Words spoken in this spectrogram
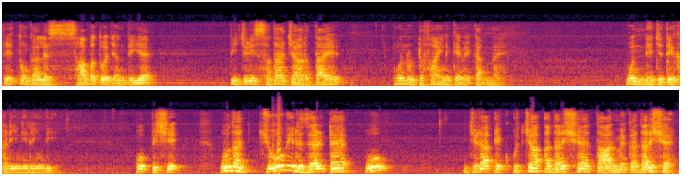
ਤੇ ਇਤੋਂ ਗੱਲ ਸਾਬਤ ਹੋ ਜਾਂਦੀ ਹੈ ਵੀ ਜਿਹੜੀ ਸਦਾਚਾਰਤਾ ਹੈ, ਉਹਨੂੰ ਡਿਫਾਈਨ ਕਿਵੇਂ ਕਰਨਾ ਹੈ? ਉਹ ਨਿੱਜ ਤੇ ਖੜੀ ਨਹੀਂ ਰਹਿੰਦੀ। ਉਹ ਪਿੱਛੇ ਉਹਦਾ ਜੋ ਵੀ ਰਿਜ਼ਲਟ ਹੈ, ਉਹ ਜਿਹੜਾ ਇੱਕ ਉੱਚਾ ਆਦਰਸ਼ ਹੈ, ਧਾਰਮਿਕ ਆਦਰਸ਼ ਹੈ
